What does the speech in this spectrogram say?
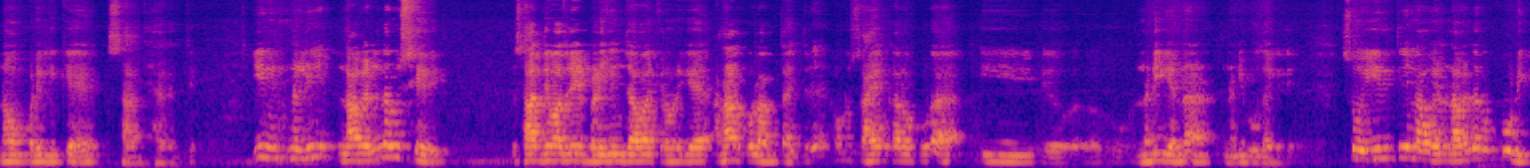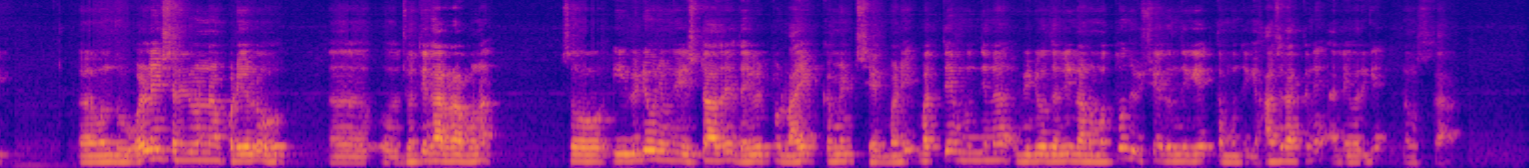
ನಾವು ಪಡಿಲಿಕ್ಕೆ ಸಾಧ್ಯ ಆಗುತ್ತೆ. ಈ ನಿಟ್ಟಿನಲ್ಲಿ ನಾವೆಲ್ಲರೂ ಸೇರಿ ಸಾಧ್ಯವಾದರೆ ಬೆಳಗಿನ ಜಾವ ಕೆಲವರಿಗೆ ಅನಾನುಕೂಲ ಆಗ್ತಾ ಇದ್ರೆ ಅವರು ಸಾಯಂಕಾಲ ಕೂಡ ಈ ನಡಿಗೆಯನ್ನ ನಡಿಬಹುದಾಗಿದೆ. ಸೊ ಈ ರೀತಿ ನಾವು ನಾವೆಲ್ಲರೂ ಕೂಡಿ ಒಂದು ಒಳ್ಳೆಯ ಶರೀರವನ್ನು ಪಡೆಯಲು ಜೊತೆಗಾರರಾಗೋಣ ಸೊ ಈ ವಿಡಿಯೋ ನಿಮಗೆ ಇಷ್ಟ ಆದರೆ ದಯವಿಟ್ಟು ಲೈಕ್ ಕಮೆಂಟ್ ಶೇರ್ ಮಾಡಿ. ಮತ್ತೆ ಮುಂದಿನ ವಿಡಿಯೋದಲ್ಲಿ ನಾನು ಮತ್ತೊಂದು ವಿಷಯದೊಂದಿಗೆ ತಮ್ಮೊಂದಿಗೆ ಹಾಜರಾಗ್ತೇನೆ. ಅಲ್ಲಿಯವರೆಗೆ ನಮಸ್ಕಾರ.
